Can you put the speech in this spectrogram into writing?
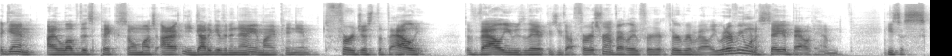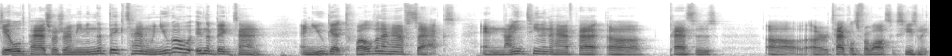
Again, I love this pick so much. I, you got to give it an A, in my opinion, for just the value. The value is there because you got first round value for third round value. Whatever you want to say about him, he's a skilled pass rusher. I mean, in the Big Ten, when you go in the Big Ten and you get 12 and a half sacks and 19 and a half pa- uh, passes uh, or tackles for loss, excuse me,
